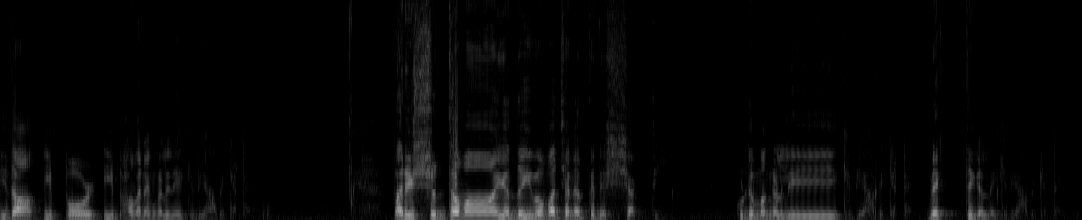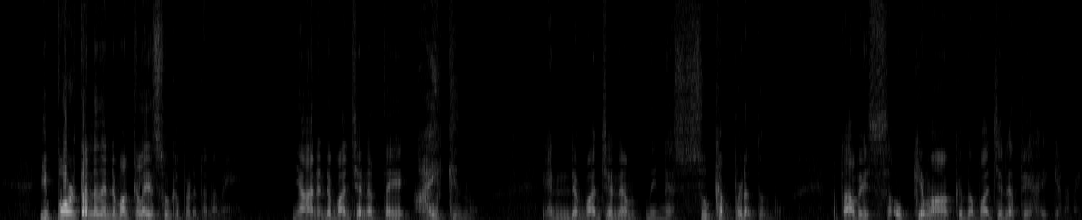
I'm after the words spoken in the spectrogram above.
ഇതാ ഇപ്പോൾ ഈ ഭവനങ്ങളിലേക്ക് വ്യാപിക്കട്ടെ. പരിശുദ്ധമായ ദൈവവചനത്തിന്റെ ശക്തി കുടുംബങ്ങളിലേക്ക് വ്യാപിക്കട്ടെ വ്യക്തികളിലേക്ക് വ്യാപിക്കട്ടെ. ഇപ്പോൾ തന്നെ എന്റെ മക്കളെ സുഖപ്പെടുത്തണമേ. ഞാൻ എന്റെ വചനത്തെ അയക്കുന്നു. എന്റെ വചനം നിന്നെ സുഖപ്പെടുത്തുന്നു. കർത്താവെ സൗഖ്യമാക്കുന്ന വചനത്തെ അയക്കണമേ.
